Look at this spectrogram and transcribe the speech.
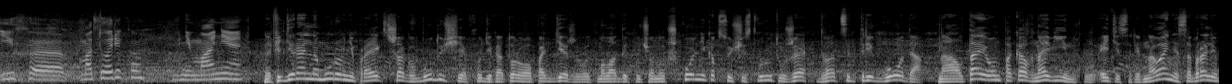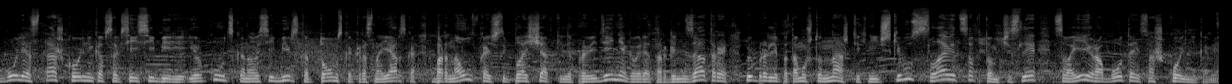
их э, моторику, внимание. На федеральном уровне проект «Шаг в будущее», в ходе которого поддерживают молодых ученых-школьников, существует уже 23 года. На Алтае он пока в новинку. Эти соревнования собрали более 100 школьников со всей Сибири. Иркутска, Новосибирска, Томска, Красноярска. Барнаул в качестве площадки для проведения, говорят организаторы, выбрали потому, что наш технический вуз славится в том числе своей работой со школьниками.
